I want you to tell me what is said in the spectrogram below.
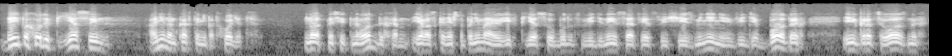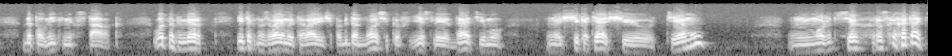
Да и по ходу пьесы они нам как-то не подходят. Но относительно отдыха, я вас, конечно, понимаю, и в пьесу будут введены соответствующие изменения в виде бодрых и грациозных дополнительных вставок. Вот, например, и так называемый товарищ Победоносиков, если дать ему щекотящую тему, может всех расхохотать.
